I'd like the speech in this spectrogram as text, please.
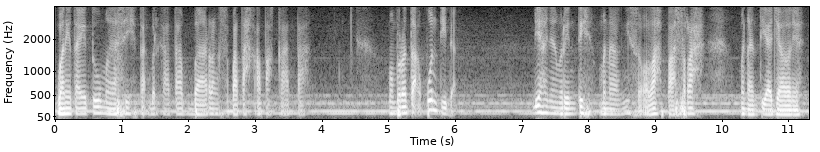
wanita itu masih tak berkata barang sepatah apa kata. Memberontak pun tidak. Dia hanya merintih menangis seolah pasrah menanti ajalnya.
